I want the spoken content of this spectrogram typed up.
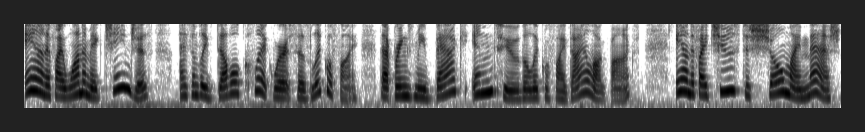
and if I want to make changes, I simply double click where it says Liquify. That brings me back into the Liquify dialog box, and if I choose to show my mesh,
